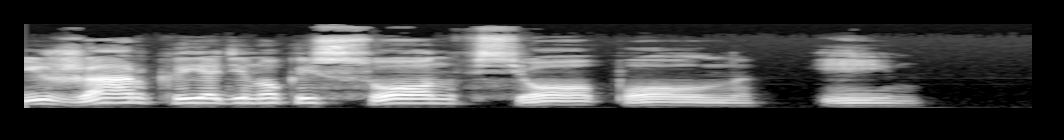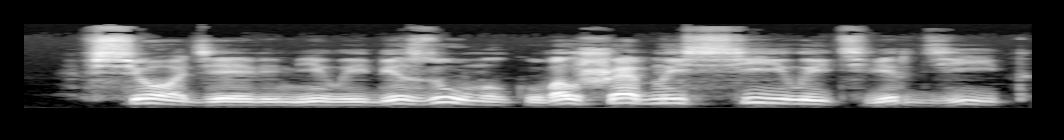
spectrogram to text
и жаркий одинокий сон — все полно им. Все о милой безумолку волшебной силой твердит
